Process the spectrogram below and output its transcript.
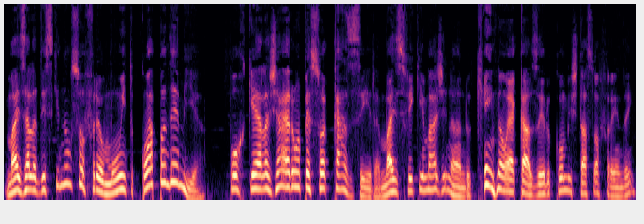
Mas ela disse que não sofreu muito com a pandemia, porque ela já era uma pessoa caseira. Mas fica imaginando, quem não é caseiro, como está sofrendo, hein?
